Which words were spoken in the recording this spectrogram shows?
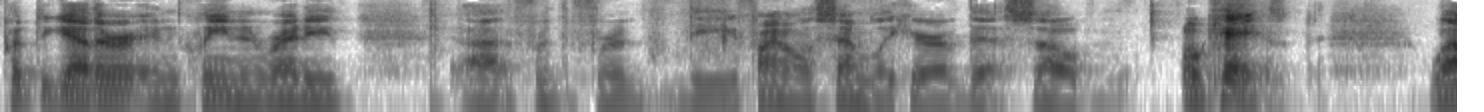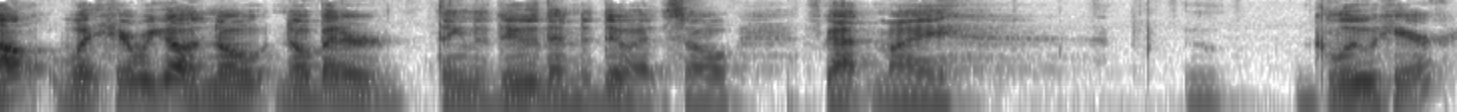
put together and clean and ready uh, for, for the final assembly here of this. So, okay. Well, what, here we go. No, no better thing to do than to do it. So I've got my glue here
